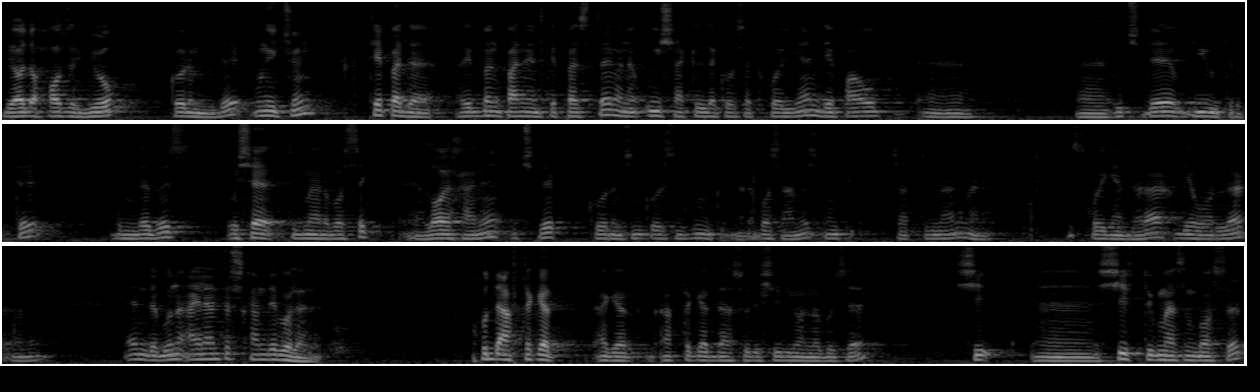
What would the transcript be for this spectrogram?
bu yoqda hozir yo'q ko'rinmaydi. Uning uchun tepada ribbon panel tepasida mana uy shaklida ko'rsatib qo'yilgan default e, 3d view turibdi. Bunda biz o'sha tugmani bossak loyihani 3d ko'rinishini ko'rishimiz mumkin. Mana bosamiz chap tugmani mana. Biz qo'ygan daraxt devorlar mana endi buni aylantirish qanday bo'ladi xuddi avtokad agar avtokad dasturida ishlaydiganlar bo'lsa e, shift tugmasini bosib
